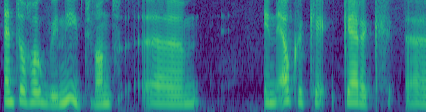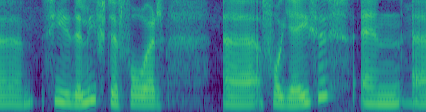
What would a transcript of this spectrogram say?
En toch ook weer niet. Want uh, in elke kerk uh, zie je de liefde voor, uh, voor Jezus. En uh,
